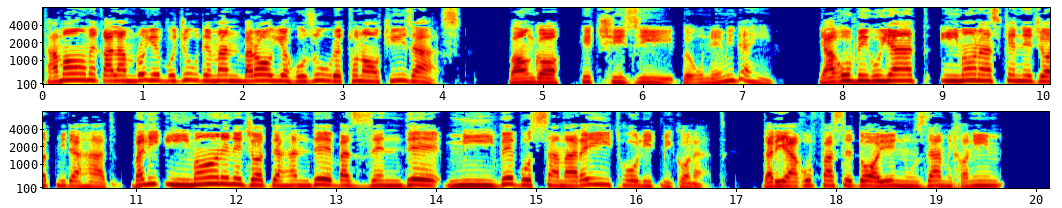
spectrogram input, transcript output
تمام قلمروی وجود من برای حضور تو ناچیز است. و آنگاه هیچ چیزی به او نمی‌دهیم یعقوب می‌گوید ایمان است که نجات می‌دهد ولی ایمان نجات دهنده و زنده میوه و ثمره تولید می کند. در یعقوب فصل دو آیه 19 می‌خوانیم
